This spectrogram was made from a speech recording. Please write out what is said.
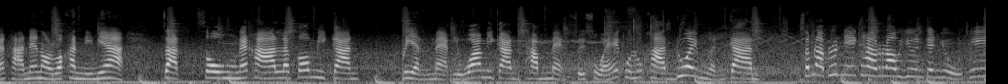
นะคะ แน่นอนว่าคันนี้เนี่ยจัดทรงนะคะ แล้วก็มีการเปลี่ยนแม็กหรือว่ามีการทำแม็กสวยๆให้คุณลูกค้าด้วยเหมือนกันสำหรับรุ่นนี้ค่ะเรายืนกันอยู่ที่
